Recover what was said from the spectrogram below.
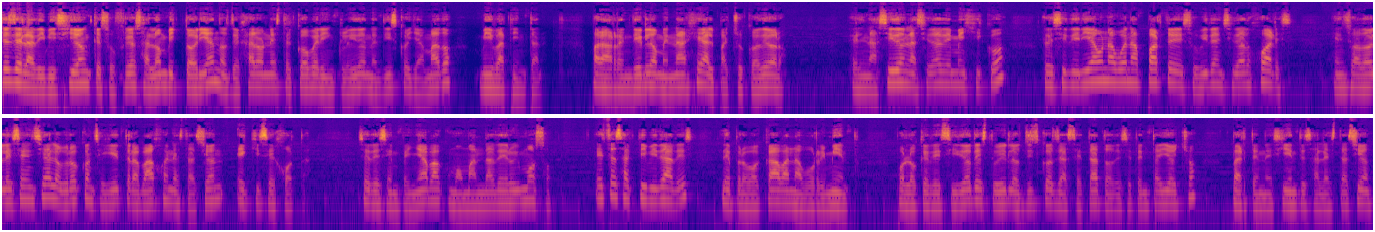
Antes de la división que sufrió Salón Victoria, nos dejaron este cover incluido en el disco llamado Viva Tintán, para rendirle homenaje al Pachuco de Oro. El nacido en la Ciudad de México residiría una buena parte de su vida en Ciudad Juárez. En su adolescencia logró conseguir trabajo en la estación XCJ. Se desempeñaba como mandadero y mozo. Estas actividades le provocaban aburrimiento, por lo que decidió destruir los discos de acetato de 78 pertenecientes a la estación.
